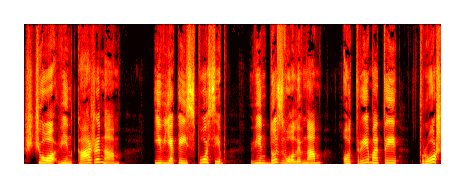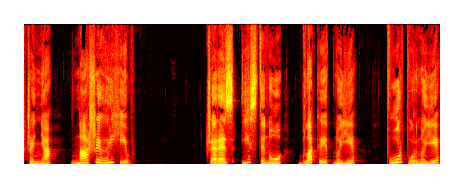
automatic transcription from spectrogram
що Він каже нам, і в який спосіб Він дозволив нам отримати прощення наших гріхів. Через істину блакитної, пурпурної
